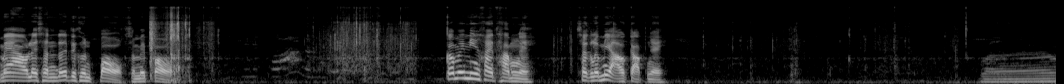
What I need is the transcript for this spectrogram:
ไม่เอาเลยฉันได้เป็นคนปอกฉันไม่ปอก ก็ไม่มีใครทำไง ฉันก็เลยไม่อยากเอากลับไง ว้าว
